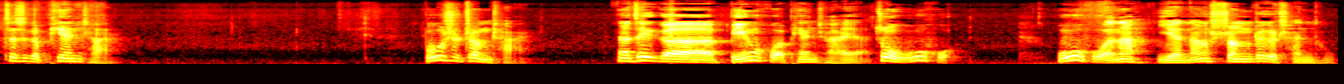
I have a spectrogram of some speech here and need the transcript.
这是个偏财，不是正财。那这个丙火偏财呀，做午火，午火呢也能生这个尘土。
